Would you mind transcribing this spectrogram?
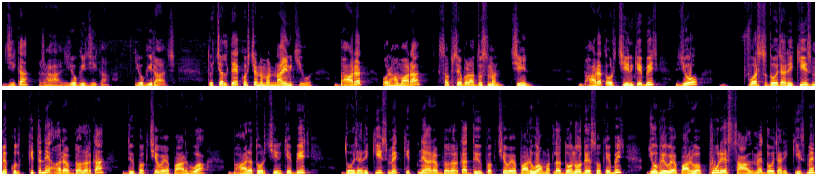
जी का राज, योगी जी का, योगी राज। तो चलते हैं क्वेश्चन नंबर नाइन की ओर। भारत और हमारा सबसे बड़ा दुश्मन चीन। भारत और चीन के बीच जो वर्ष 2021 में कुल कितने अरब डॉलर का द्विपक्षीय व्यापार हुआ? भारत और चीन के बीच 2021 में कितने अरब डॉलर का द्विपक्षीय व्यापार हुआ? मतलब दोनों देशों के बीच जो भी व्यापार हुआ पूरे साल में 2021 में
